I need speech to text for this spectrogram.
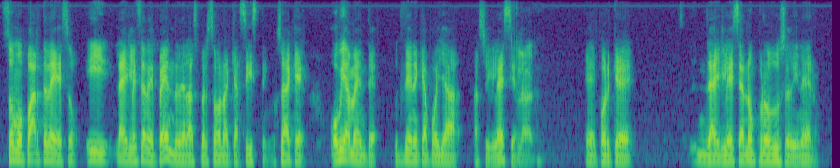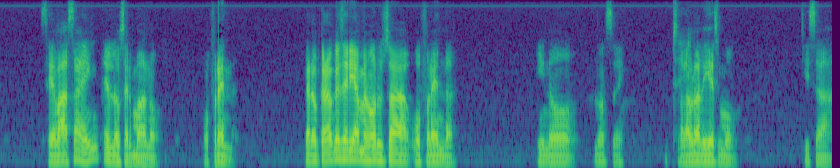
somos parte de eso y la iglesia depende de las personas que asisten. O sea que, obviamente, usted tiene que apoyar a su iglesia claro. eh, porque la iglesia no produce dinero. Se basa en que los hermanos ofrendan. Pero creo que sería mejor usar ofrenda y no, no sé, Sí. palabra diezmo. Quizá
